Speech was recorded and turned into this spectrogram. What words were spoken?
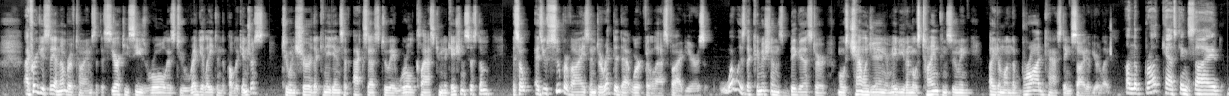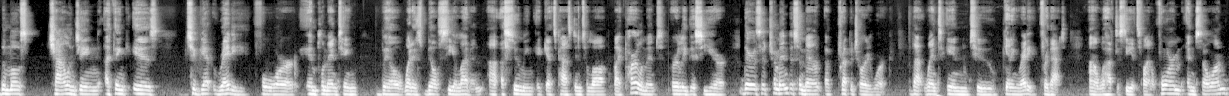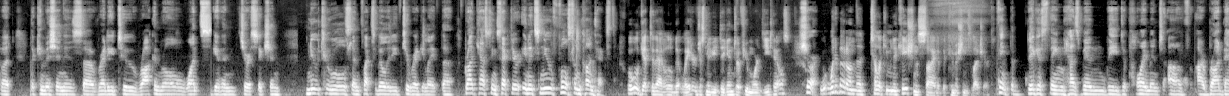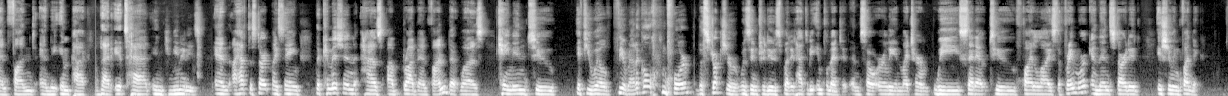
I've heard you say a number of times that the CRTC's role is to regulate in the public interest, to ensure that Canadians have access to a world class communication system. So, as you supervised and directed that work for the last five years, what was the Commission's biggest or most challenging or maybe even most time consuming item on the broadcasting side of your ledger? On the broadcasting side, the most challenging, I think, is to get ready for implementing bill, what is Bill C11, uh, assuming it gets passed into law by Parliament early this year. There's a tremendous amount of preparatory work that went into getting ready for that. Uh, we'll have to see its final form and so on, but the Commission is uh, ready to rock and roll once given jurisdiction new tools and flexibility to regulate the broadcasting sector in its new fulsome context. Well, we'll get to that a little bit later, just maybe dig into a few more details. Sure. What about on the telecommunications side of the Commission's ledger? I think the biggest thing has been the deployment of our broadband fund and the impact that it's had in communities. And I have to start by saying the Commission has a broadband fund that was came into if you will, theoretical form. The structure was introduced, but it had to be implemented. And so early in my term, we set out to finalize the framework and then started issuing funding.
